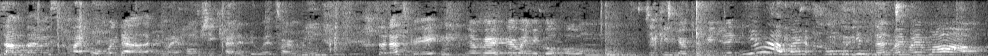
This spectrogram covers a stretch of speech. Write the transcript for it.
Sometimes my homework that I left in my home, she kind of do it for me. So that's great. In America, when you go home, checking your book, and you're like, yeah, my homework is done by my mom.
